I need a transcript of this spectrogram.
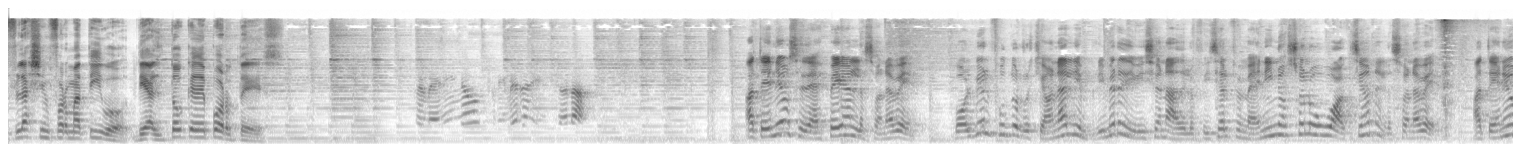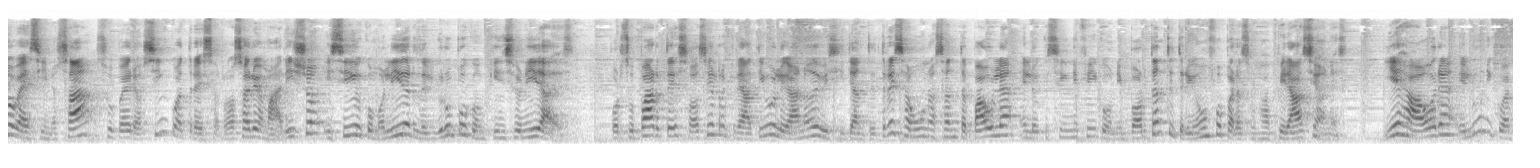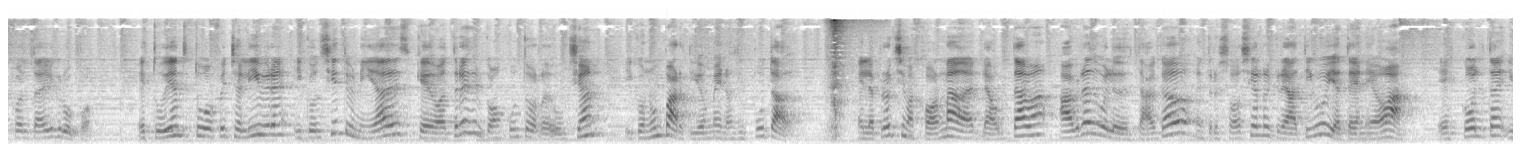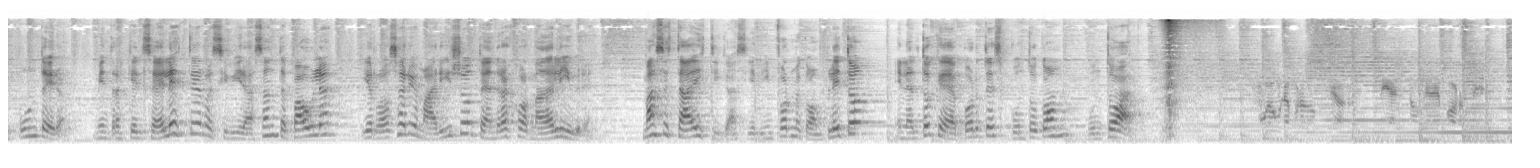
flash informativo de Altoque Deportes. Femenino, primera división A. Ateneo se despega en la zona B. Volvió el fútbol regional y en Primera División A del oficial femenino solo hubo acción en la zona B. Ateneo Vecinos A superó 5 a 3 a Rosario Amarillo y sigue como líder del grupo con 15 unidades. Por su parte, Social Recreativo le ganó de visitante 3 a 1 a Santa Paula, en lo que significa un importante triunfo para sus aspiraciones, y es ahora el único escolta del grupo. Estudiante tuvo fecha libre y con 7 unidades quedó a 3 del conjunto de reducción y con un partido menos disputado. En la próxima jornada, la octava, habrá duelo destacado entre Social Recreativo y Ateneo A, escolta y puntero, mientras que el Celeste recibirá a Santa Paula y Rosario Amarillo tendrá jornada libre. Más estadísticas y el informe completo en altoquedeportes.com.ar. Fue una producción de Altoque Deportes.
